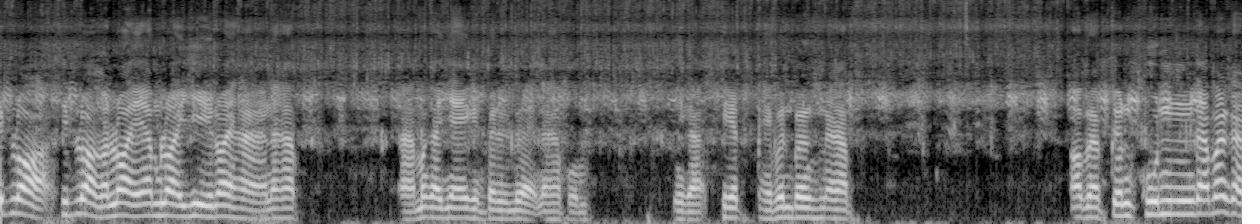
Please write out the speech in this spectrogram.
10ล้อ10ล้อก็100แอมป์120 105นะครับอ่ามันก็ใหญ่ขึ้นไปเรื่อยๆนะครับผมนี่ก็เทสให้เพิ่นเบิ่งนะครับ เอาแบบจนคุณแต่มันก็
